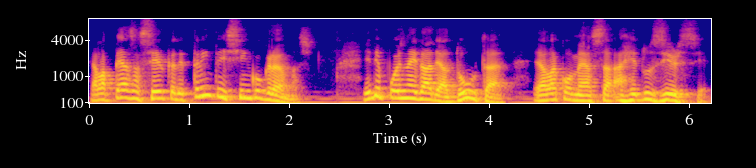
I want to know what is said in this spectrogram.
ela pesa cerca de 35 gramas. E depois, na idade adulta, ela começa a reduzir-se.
